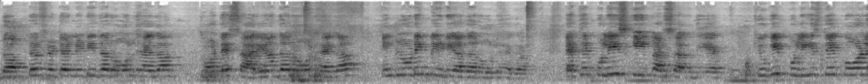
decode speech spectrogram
ਡਾਕਟਰ ਫ੍ਰੈਟਰਨਿਟੀ ਦਾ ਰੋਲ ਹੈਗਾ, ਤੁਹਾਡੇ ਸਾਰਿਆਂ ਦਾ ਰੋਲ ਹੈਗਾ ਇੰਕਲੂਡਿੰਗ ਮੀਡੀਆ ਦਾ ਰੋਲ ਹੈਗਾ। ਇੱਥੇ ਪੁਲਿਸ ਕੀ ਕਰ ਸਕਦੀ ਹੈ? ਕਿਉਂਕਿ ਪੁਲਿਸ ਦੇ ਕੋਲ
